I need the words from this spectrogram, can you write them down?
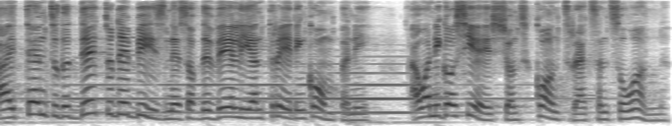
I tend to the day-to-day business of the Vailian Trading Company, our negotiations, contracts, and so on.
